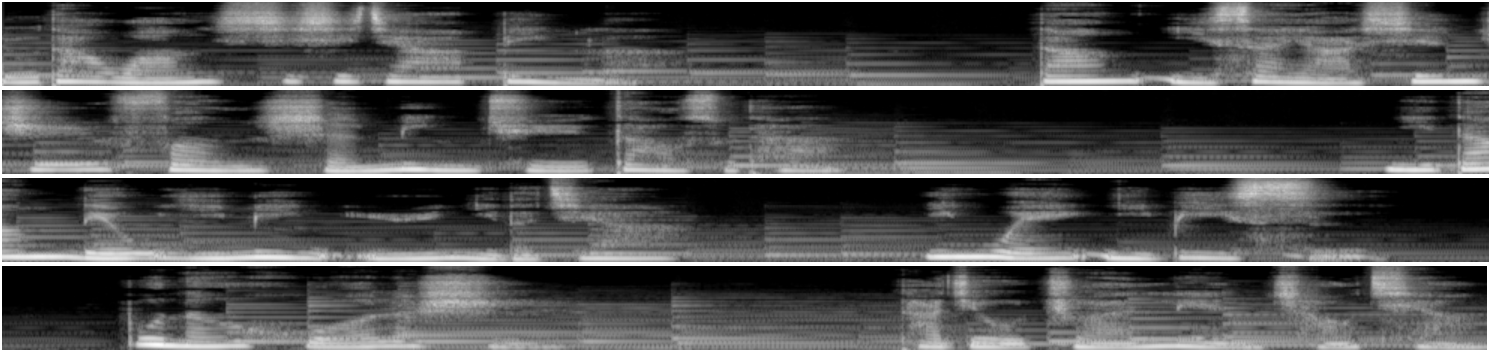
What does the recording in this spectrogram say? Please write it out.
犹大王西西家病了，当以赛亚先知奉神命去告诉他：“你当留一命于你的家。”因为你必死，不能活了时，他就转脸朝墙，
